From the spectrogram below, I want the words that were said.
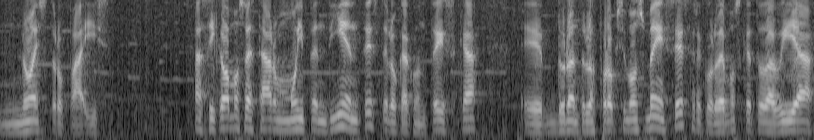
nuestro país. Así que vamos a estar muy pendientes de lo que acontezca eh, durante los próximos meses. Recordemos que todavía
